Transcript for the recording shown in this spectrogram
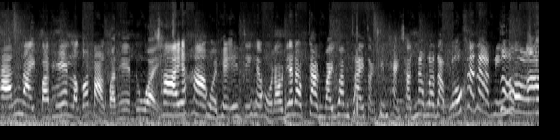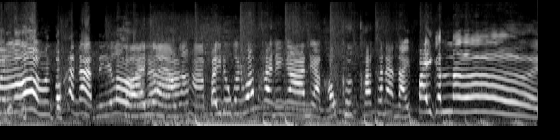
ทั้งในประเทศแล้วก็ต่างประเทศด้วย ใช่ค่ะหัวเทียน NGK ของเราได้รับการไว้วางใจจากทีมแข่งชั้นนำระดับโลกขนาดนี้เลยมันต้องขนาดนี้เลใช่ยแล้วนะคะ ไปดูกันว่าภายในงานเนี่ยเขาคึกคักขนาดไหนไปกันเลย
